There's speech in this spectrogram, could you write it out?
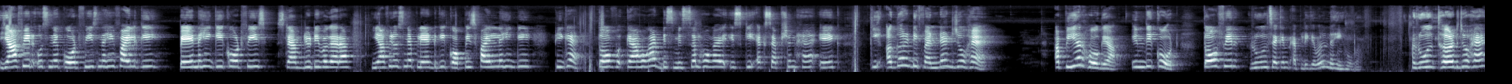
या फिर उसने कोर्ट फ़ीस नहीं फ़ाइल की पे नहीं की कोर्ट फ़ीस स्टैंप ड्यूटी वगैरह, या फिर उसने प्लेंट की कॉपीज फ़ाइल नहीं की, ठीक है? तो क्या होगा? डिसमिसल होगा। इसकी एक्सेप्शन है एक कि अगर डिफेंडेंट जो है अपियर हो गया इन दी कोर्ट तो फिर रूल सेकंड एप्लीकेबल नहीं होगा। रूल थर्ड जो है,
